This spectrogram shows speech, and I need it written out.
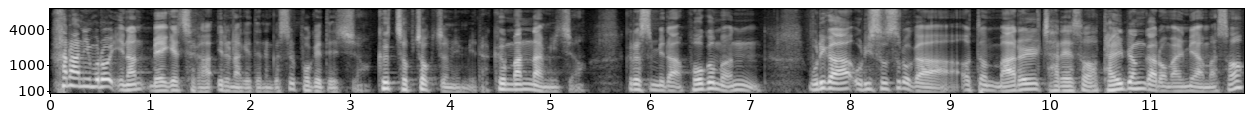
하나님으로 인한 매개체가 일어나게 되는 것을 보게 되죠. 그 접촉점입니다. 그 만남이죠. 그렇습니다. 복음은 우리가 우리 스스로가 어떤 말을 잘해서 달변가로 말미암아서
